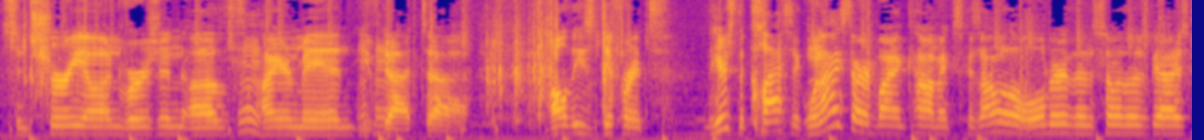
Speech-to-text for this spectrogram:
Centurion version of Iron Man. You've got uh, all these different. Here's the classic. When I started buying comics, because I'm a little older than some of those guys,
